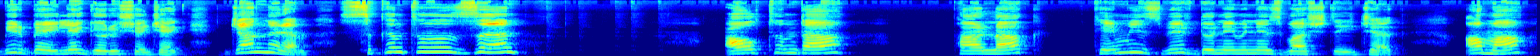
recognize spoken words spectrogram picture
bir beyle görüşecek. Canlarım, sıkıntınızın altında parlak, temiz bir döneminiz başlayacak. Ama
